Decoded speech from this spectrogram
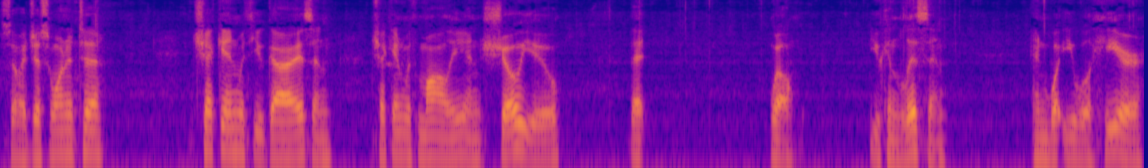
so I just wanted to check in with you guys and check in with Molly and show you that well you can listen and what you will hear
